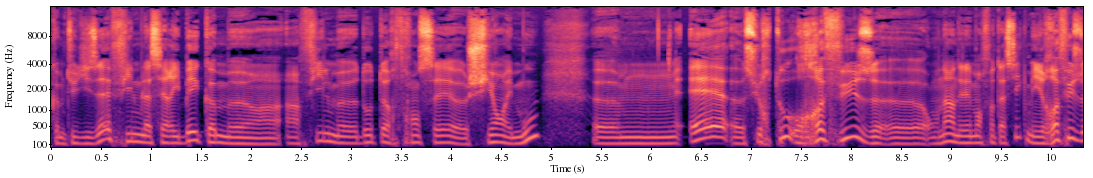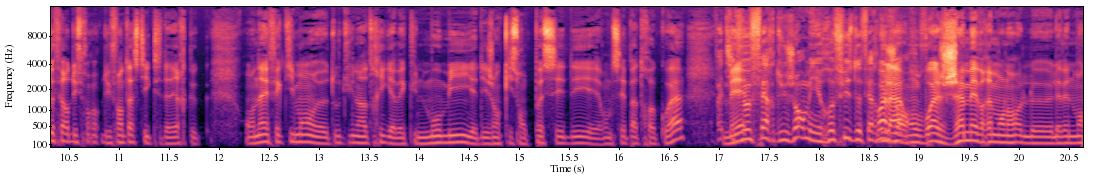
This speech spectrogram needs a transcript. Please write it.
comme tu disais, filme la série B comme un, film d'auteur français chiant et mou, et surtout refuse, on a un élément fantastique, mais il refuse de faire du, fantastique. C'est-à-dire que on a effectivement euh, toute une intrigue avec une momie, il y a des gens qui sont possédés, et on ne sait pas trop quoi. En fait, Mais- il veut faire du genre, mais il refuse de faire Voilà, du genre. on voit jamais vraiment l'événement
